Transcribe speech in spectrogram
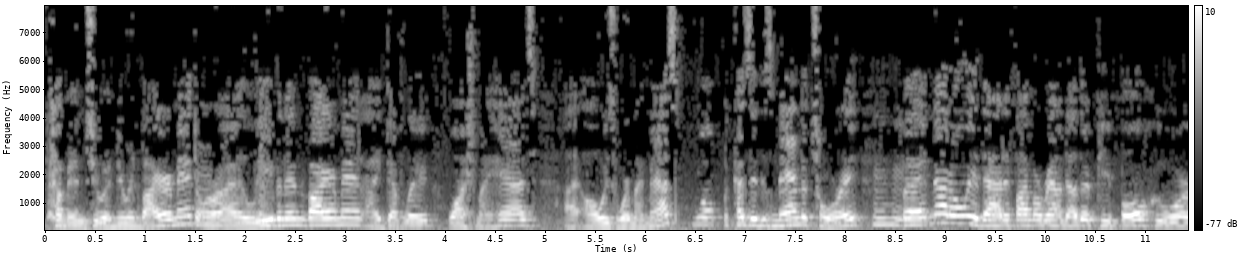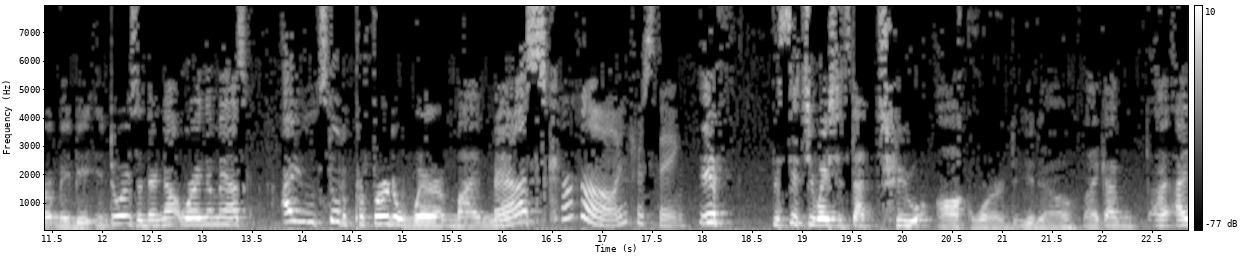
come into a new environment or Mm-hmm. I leave an environment. I definitely wash my hands. I always wear my mask, well, because it is mandatory. Mm-hmm. But not only that, if I'm around other people who are maybe indoors and they're not wearing a mask, I would still prefer to wear my mask Oh, interesting. if the situation's not too awkward, you know, like I'm, I, I,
